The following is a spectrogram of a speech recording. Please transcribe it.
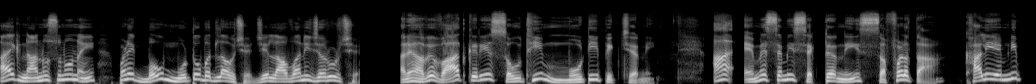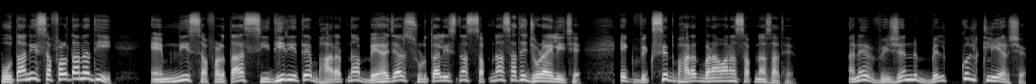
આ એક નાનું સૂનું નહીં, પણ એક બહુ મોટો બદલાવ છે, જે લાવવાની જરૂર છે. અને હવે વાત કરીએ સૌથી મોટી પિક્ચરની આ એમએસએમઈ સેક્ટરની સફળતા, ખાલી એમની પોતાની સફળતા નથી, એમની સફળતા સીધી રીતે ભારતના બે હજાર સુડતાલીસના સપના સાથે જોડાયેલી છે. એક વિકસિત ભારત બનાવવાના સપના સાથે. અને વિઝન બિલકુલ ક્લિયર છે.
